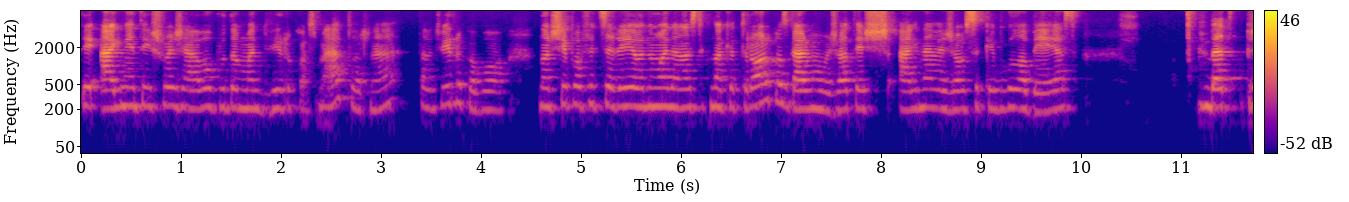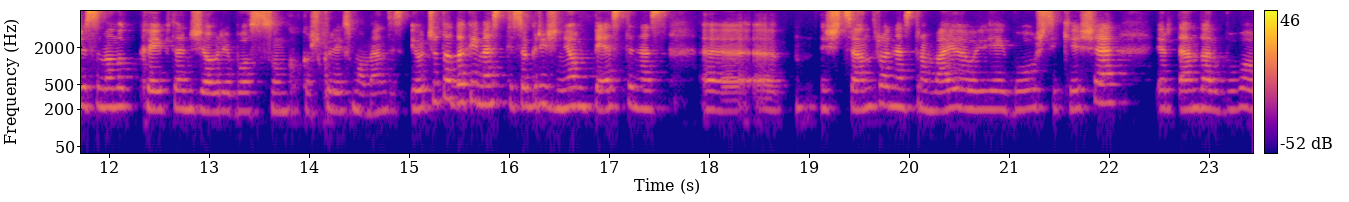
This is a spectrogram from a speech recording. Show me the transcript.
tai Agnė tai išvažiavo būdama 12 metų, ar ne? Tau 12 buvo. Nors šiaip oficialiai jaunimo dienos tik nuo 14 galima važiuoti, aš Agnę vežiausi kaip globėjas. Bet prisimenu, kaip ten žiauriai buvo sunku kažkuriais momentais. Jaučiu tada, kai mes tiesiog grįžinėjom pėsti, nes e, e, iš centro, nes tramvajų jai buvo užsikišę ir ten dar buvo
